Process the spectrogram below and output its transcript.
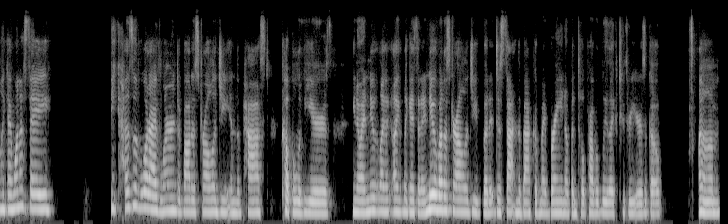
like I want to say because of what I've learned about astrology in the past couple of years, you know, I knew like I, like I said, I knew about astrology, but it just sat in the back of my brain up until probably like two, three years ago. Um,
